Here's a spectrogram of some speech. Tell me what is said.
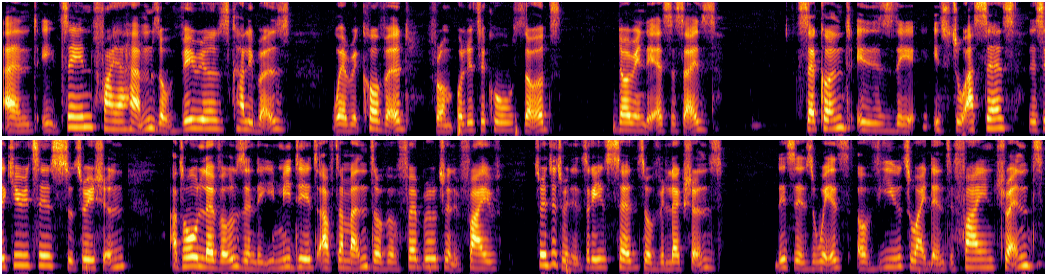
and 18 firearms of various calibers were recovered from political thugs during the exercise. Second is the is to assess the security situation at all levels in the immediate aftermath of the February 25, 2023 set of elections. This is with a view to identifying trends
